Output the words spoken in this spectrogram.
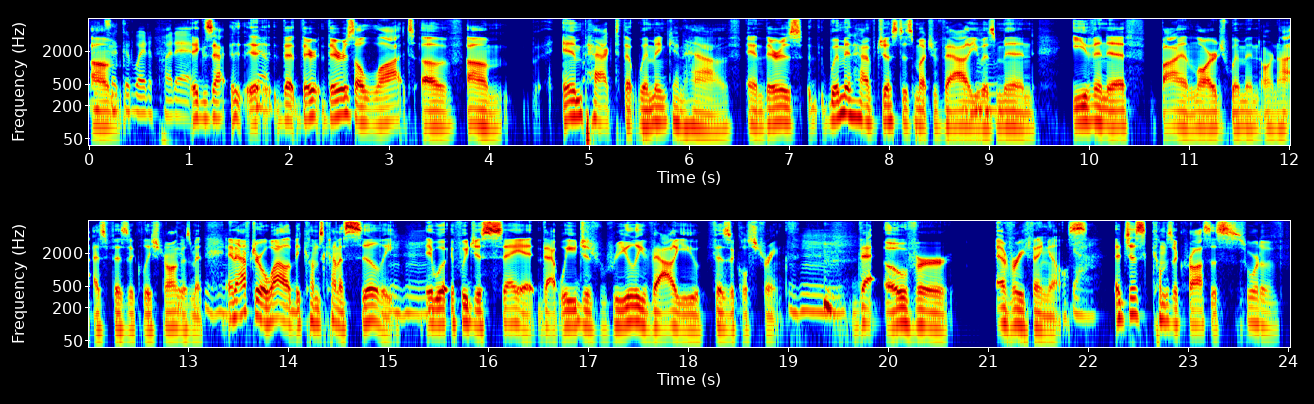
That's Um, a good way to put it. Exactly. Yeah. That there there's a lot of um, impact that women can have, and there's women have just as much value as men, even if by and large women are not as physically strong as men. And after a while, it becomes kind of silly it w- if we just say it that we just really value physical strength that over everything else. Yeah. It just comes across as sort of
